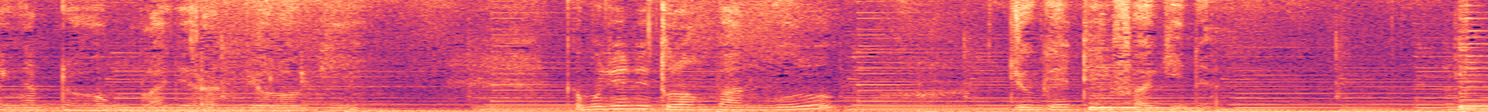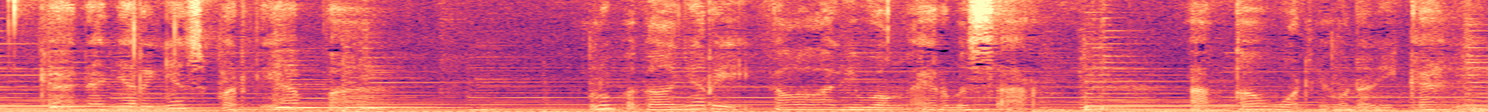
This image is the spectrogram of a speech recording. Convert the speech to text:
ingat dong pelajaran biologi. Kemudian di tulang panggul juga di vagina. Keadaan nyerinya seperti apa lu bakal nyeri kalau lagi buang air besar atau buat yang udah nikah nih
